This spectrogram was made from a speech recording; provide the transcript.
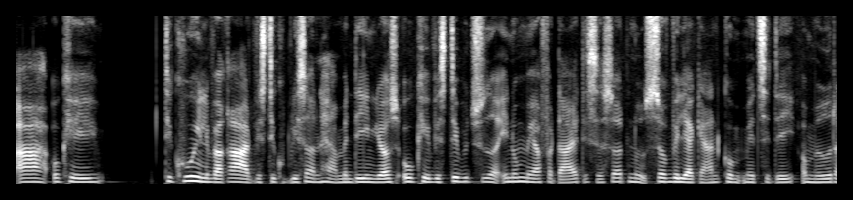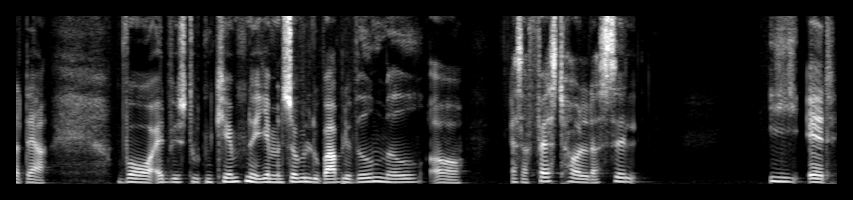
ah, okay, det kunne egentlig være rart, hvis det kunne blive sådan her, men det er egentlig også okay, hvis det betyder endnu mere for dig, det ser sådan ud, så vil jeg gerne gå med til det og møde dig der. Hvor at hvis du er den kæmpende, jamen så vil du bare blive ved med at altså fastholde dig selv i, at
